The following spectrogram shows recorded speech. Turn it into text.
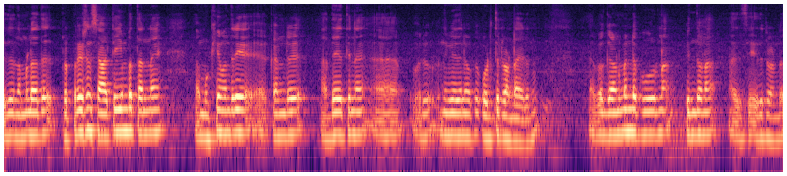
ഇത് നമ്മളത് പ്രിപ്പറേഷൻ സ്റ്റാർട്ട് ചെയ്യുമ്പോൾ തന്നെ മുഖ്യമന്ത്രിയെ കണ്ട് അദ്ദേഹത്തിന് ഒരു നിവേദനമൊക്കെ കൊടുത്തിട്ടുണ്ടായിരുന്നു. അപ്പോൾ ഗവൺമെന്റ് പൂർണ പിന്തുണ അത് ചെയ്തിട്ടുണ്ട്.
